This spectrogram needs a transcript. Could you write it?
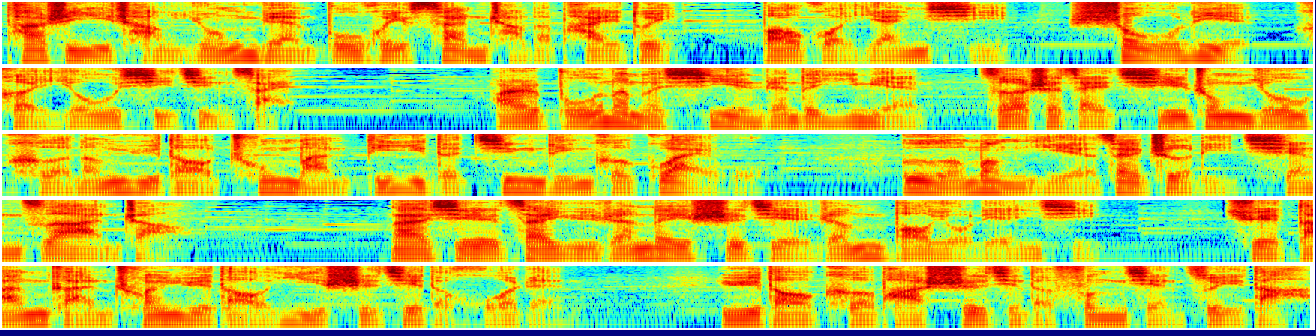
它是一场永远不会散场的派对。包括研习、狩猎和游戏竞赛，而不那么吸引人的一面，则是在其中有可能遇到充满敌意的精灵和怪物。噩梦也在这里潜滋暗长。那些在与人类世界仍保有联系，却胆敢穿越到异世界的活人，遇到可怕事情的风险最大。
